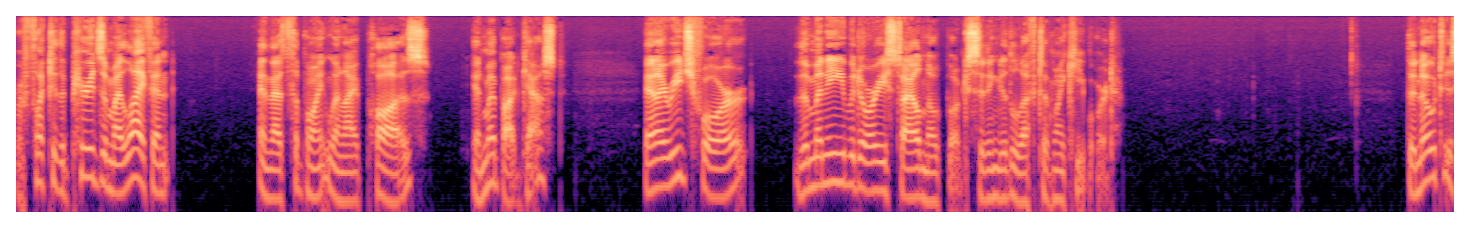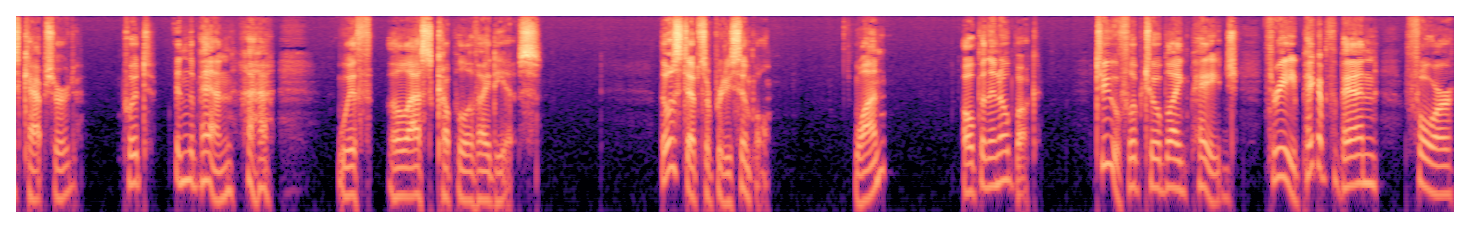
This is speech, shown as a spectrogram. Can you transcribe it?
reflected the periods of my life and and that's the point when I pause in my podcast and I reach for the Mani Midori style notebook sitting to the left of my keyboard. The note is captured, put in the pen, with the last couple of ideas. Those steps are pretty simple. One, open the notebook. Two, flip to a blank page. Three, pick up the pen. Four,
